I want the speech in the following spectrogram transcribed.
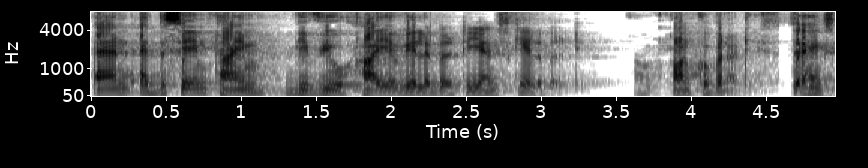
and at the same time give you high availability and scalability okay. on Kubernetes. Thanks.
